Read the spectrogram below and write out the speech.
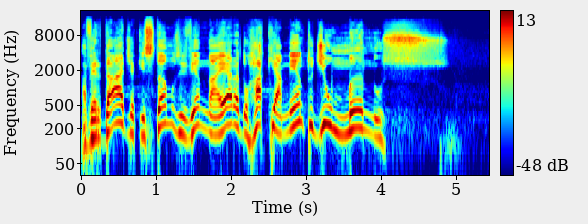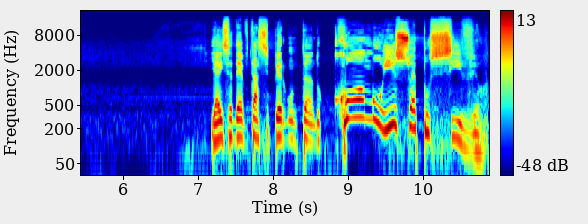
A verdade é que estamos vivendo na era do hackeamento de humanos. E aí você deve estar se perguntando: como isso é possível?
